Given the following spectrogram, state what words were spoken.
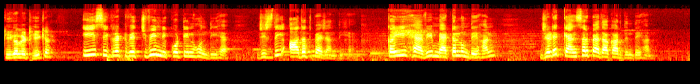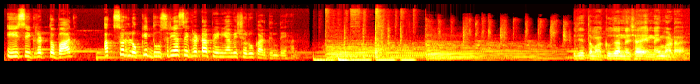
ਕੀ ਗੱਲ ਇਹ ਠੀਕ ਹੈ? ਈ ਸਿਗਰਟ ਵਿੱਚ ਵੀ ਨਿਕੋਟਿਨ ਹੁੰਦੀ ਹੈ ਜਿਸ ਦੀ ਆਦਤ ਪੈ ਜਾਂਦੀ ਹੈ। ਕਈ ਹੈਵੀ ਮੈਟਲ ਹੁੰਦੇ ਹਨ ਜਿਹੜੇ ਕੈਂਸਰ ਪੈਦਾ ਕਰ ਦਿੰਦੇ ਹਨ। ਈ ਸਿਗਰਟ ਤੋਂ ਬਾਅਦ ਅਕਸਰ ਲੋਕੀ ਦੂਸਰੀਆਂ ਸਿਗਰਟਾਂ ਪੀਣੀਆਂ ਵੀ ਸ਼ੁਰੂ ਕਰ ਦਿੰਦੇ ਹਨ। ਜੇ ਤਮਾਕੂ ਦਾ ਨਸ਼ਾ ਇੰਨਾ ਹੀ ਮਾੜਾ ਹੈ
